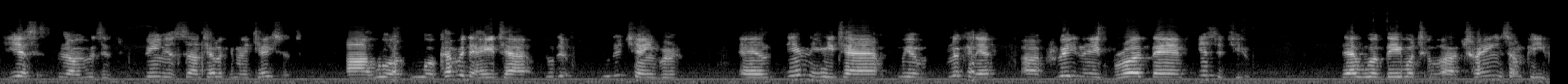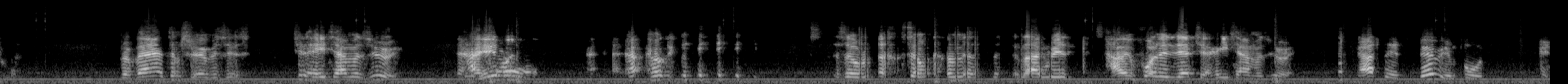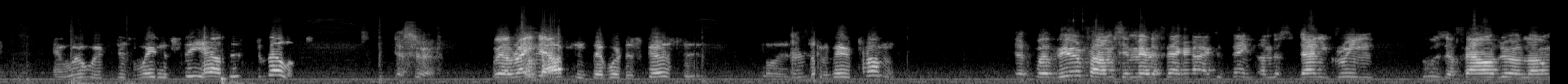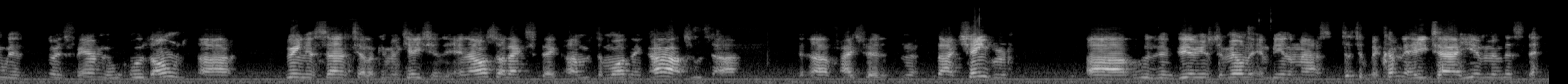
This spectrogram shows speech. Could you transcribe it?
yes, which is Green and Sun Telecommunications, uh, who, are, who are coming to Hayti through the, through the chamber. And in Hayti, we are looking at uh, creating a broadband institute that will be able to uh, train some people, provide some services to Hayti, Missouri. Now, how so, so Mr. How important is that to Hayti, Missouri? I said it's very important, and we're, we're just waiting to see how this develops. Yes, sir. Well, right Some now, options that were discussed is, well, it's mm-hmm. looking very promising. Well, very promising. Matter of fact, I'd like to thank uh, Mr. Donnie Green, who's the founder, along with his family, who's owned uh, Green and Sons Telecommunications. And I also like to thank uh, Mr. Marvin Cobbs, who's uh, uh, Vice President of the Chamber, uh, who's been very instrumental in being my assistant when come to Hayti. He and Mr.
